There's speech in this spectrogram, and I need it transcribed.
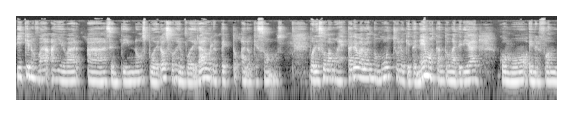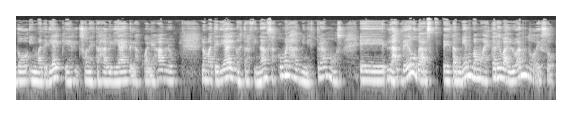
y que nos va a llevar a sentirnos poderosos, empoderados respecto a lo que somos. Por eso vamos a estar evaluando mucho lo que tenemos, tanto material como en el fondo inmaterial, que son estas habilidades de las cuales hablo. Lo material, nuestras finanzas, cómo las administramos, eh, las deudas, eh, también vamos a estar evaluando eso,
